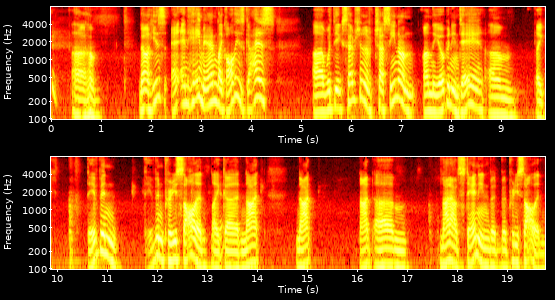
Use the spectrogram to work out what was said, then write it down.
um, no, he's and, and hey, man, like all these guys, uh, with the exception of Chacín on on the opening day, um, like they've been they've been pretty solid. Like, uh, not not not um not outstanding, but but pretty solid.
